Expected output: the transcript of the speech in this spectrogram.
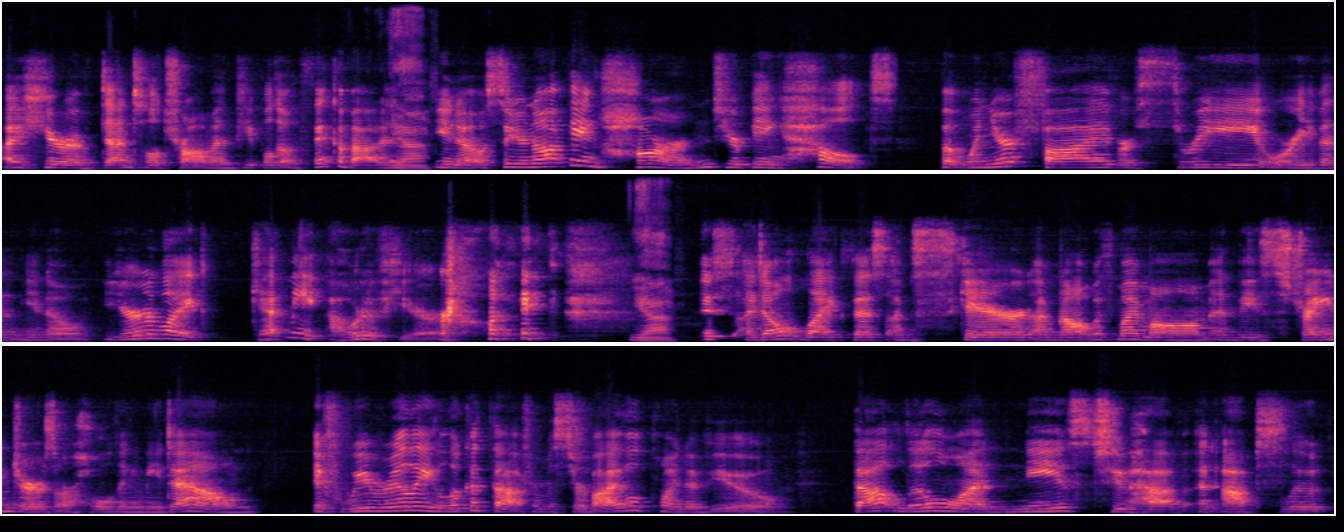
I I hear of dental trauma and people don't think about it. Yeah. You know, so you're not being harmed, you're being helped. But when you're five or three, or even, you know, you're like, get me out of here. like, yeah. This, I don't like this. I'm scared. I'm not with my mom, and these strangers are holding me down. If we really look at that from a survival point of view, that little one needs to have an absolute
